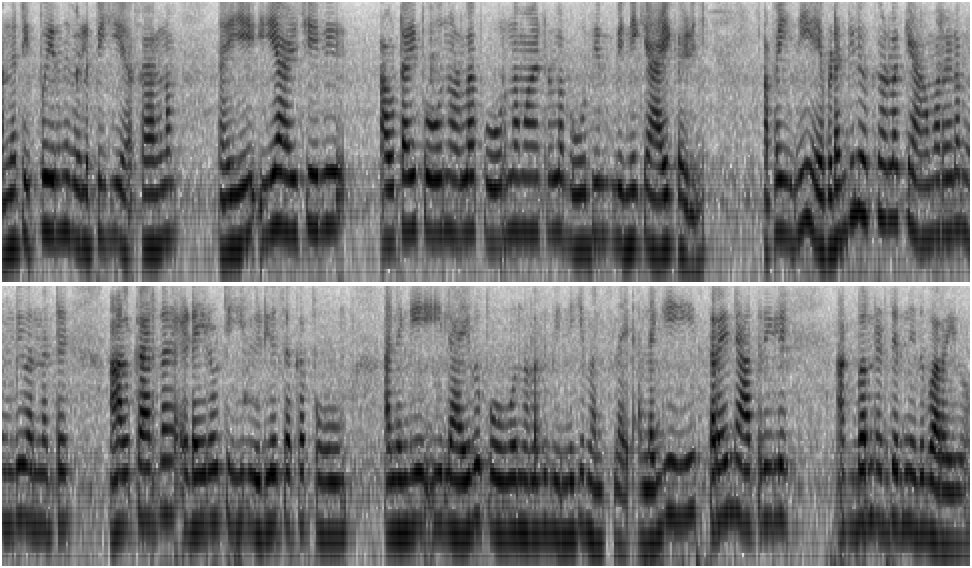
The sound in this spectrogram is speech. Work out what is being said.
എന്നിട്ട് ഇപ്പോൾ ഇരുന്ന് വെളുപ്പിക്കുക. കാരണം ഈ ഈ ആഴ്ചയിൽ ഔട്ടായി പോകുന്നുള്ള പൂർണമായിട്ടുള്ള ബോധ്യം ബിന്നിക്ക് ആയിക്കഴിഞ്ഞു. അപ്പോൾ ഇനി എവിടെങ്കിലുമൊക്കെ ഉള്ള ക്യാമറയുടെ മുമ്പിൽ വന്നിട്ട് ആൾക്കാരുടെ ഇടയിലോട്ട് ഈ വീഡിയോസൊക്കെ പോവും. അല്ലെങ്കിൽ ഈ ലൈവ് പോകുമോ എന്നുള്ളത് ബിന്നിക്ക് മനസ്സിലായി. അല്ലെങ്കിൽ ഈ ഇത്രയും രാത്രിയിൽ അക്ബറിന്റെ അടുത്തിരുന്ന് ഇത് പറയുമോ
